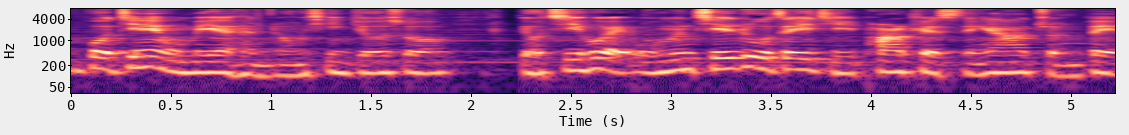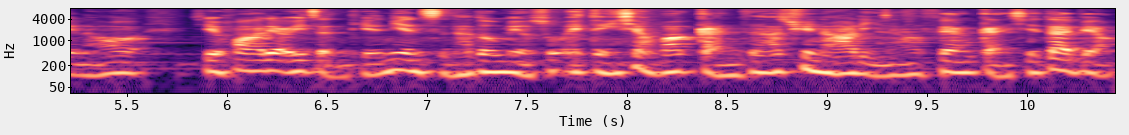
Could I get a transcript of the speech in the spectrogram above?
不过今天我们也很荣幸，就是说。有机会，我们其实录这一集 Podcast，等一下要准备，然后其实花掉一整天。念慈他都没有说，哎，等一下我要赶着他去哪里，然后非常感谢，代表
